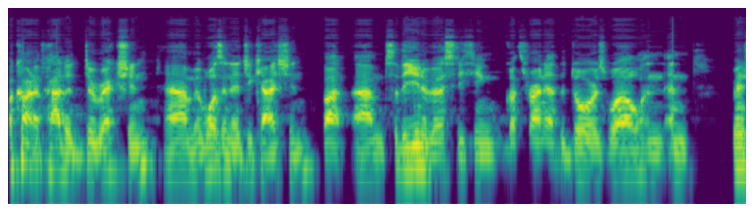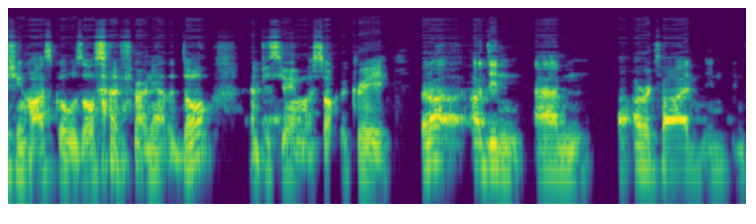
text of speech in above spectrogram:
I kind of had a direction. Um, it wasn't education, but um, so the university thing got thrown out the door as well, and and finishing high school was also thrown out the door and pursuing my soccer career. But I, I didn't. Um, I retired in, in,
